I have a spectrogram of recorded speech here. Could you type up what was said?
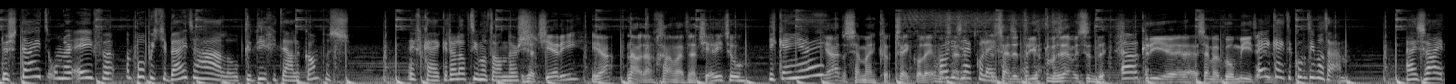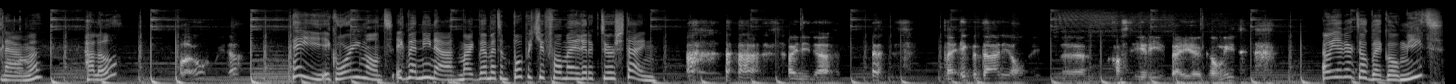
Dus tijd om er even een poppetje bij te halen op de digitale campus. Even kijken, daar loopt iemand anders. Is dat Thierry? Ja, nou dan gaan we even naar Thierry toe. Die ken jij? Ja, dat zijn mijn twee collega's. Oh, die zijn collega's. We zijn de drie, we zijn met z'n drie, eh, zijn we go meet. Hé, kijk, er komt iemand aan. Hij zwaait naar me. Hallo? Hallo, goeiedag. Hey, ik hoor iemand. Ik ben Nina, maar ik ben met een poppetje van mijn redacteur Stijn. Hoi Nina. nee, ik ben Daniel. Ik ben uh, gastheer hier bij uh, GoMeet. Oh, jij werkt ook bij GoMeet.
